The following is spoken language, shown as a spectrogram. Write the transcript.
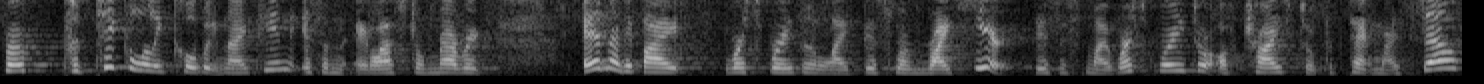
but particularly COVID 19, is an elastomeric N95 respirator like this one right here. This is my respirator of choice to protect myself,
